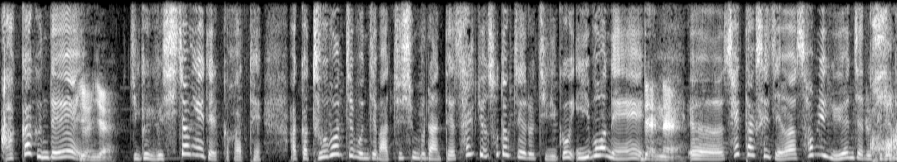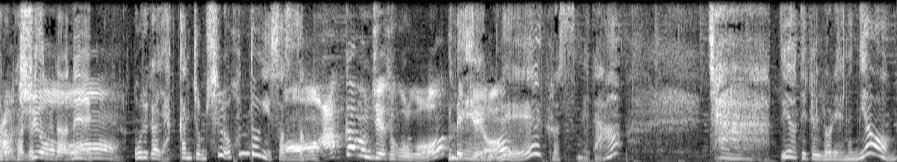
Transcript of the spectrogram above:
아까 근데 예, 예. 이거 이거 시정해야 될 것 같아. 아까 두 번째 문제 맞추신 분한테 살균 소독제를 드리고 이번에 네네. 어, 세탁 세제와 섬유 유연제를 드리도록 그렇지요. 하겠습니다. 네. 우리가 약간 좀 실, 혼동이 있었어. 어, 아까 문제에서 그러고 드릴게요. 네, 네, 그렇습니다. 자, 띄워드릴 노래는요.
